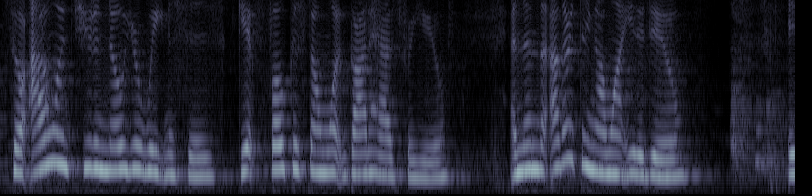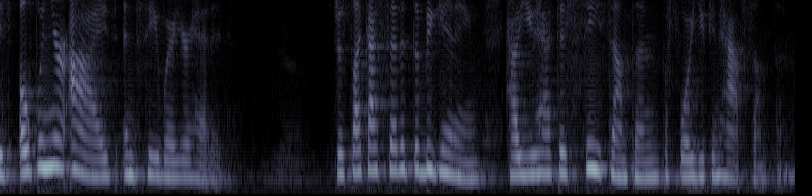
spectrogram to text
So I want you to know your weaknesses, get focused on what God has for you. And then the other thing I want you to do is open your eyes and see where you're headed. Just like I said at the beginning, how you have to see something before you can have something.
